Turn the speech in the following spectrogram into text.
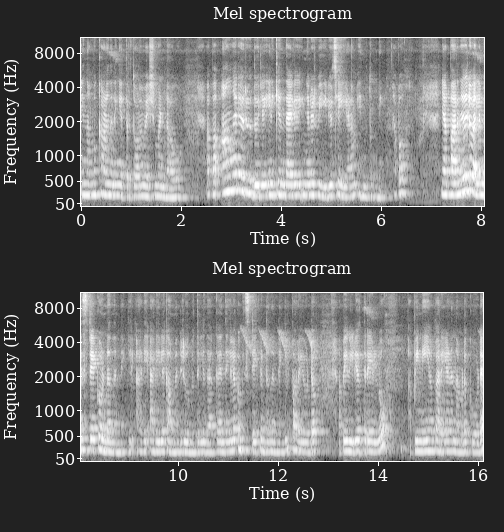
ഇനി നമുക്കാണെന്നുണ്ടെങ്കിൽ എത്രത്തോളം വിഷമം ഉണ്ടാവും അപ്പോൾ അങ്ങനെ ഒരു ഇതിൽ എനിക്ക് എന്തായാലും ഇങ്ങനെ ഒരു വീഡിയോ ചെയ്യണം എന്ന് തോന്നി. അപ്പോൾ ഞാൻ പറഞ്ഞതിൽ വല്ല മിസ്റ്റേക്ക് ഉണ്ടെന്നുണ്ടെങ്കിൽ അടി അടിയിൽ കമന്റ് രൂപത്തിൽ ഇതാക്കുക. എന്തെങ്കിലുമൊക്കെ മിസ്റ്റേക്ക് ഉണ്ടെന്നുണ്ടെങ്കിൽ പറയൂ കേട്ടോ അപ്പോൾ ഈ വീഡിയോ ഇത്രയേ ഉള്ളൂ. അപ്പോൾ ഇനി ഞാൻ പറയുകയാണ് നമ്മുടെ കൂടെ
